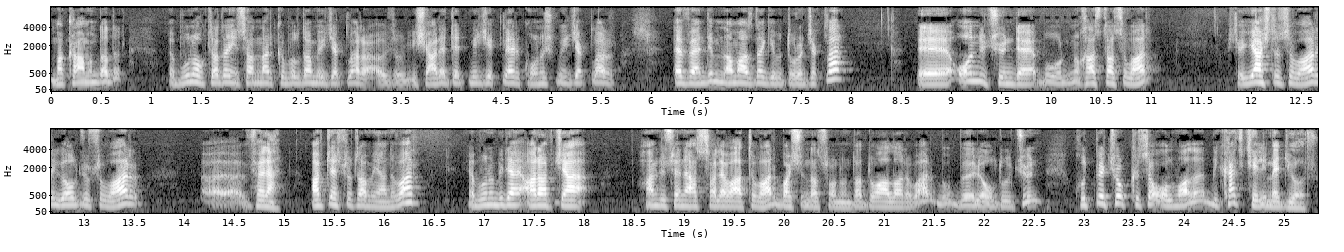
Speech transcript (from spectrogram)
makamındadır. E, bu noktada insanlar kıpıldamayacaklar, işaret etmeyecekler, konuşmayacaklar. Efendim namazda gibi duracaklar. E, onun içinde bunun hastası var, işte yaşlısı var, yolcusu var e, falan. Abdest tutamayanı var. E bunun bir de Arapça hamdü senat salavatı var. Başında sonunda duaları var. Bu böyle olduğu için hutbe çok kısa olmalı. Birkaç kelime diyor.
